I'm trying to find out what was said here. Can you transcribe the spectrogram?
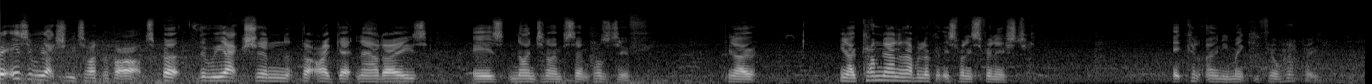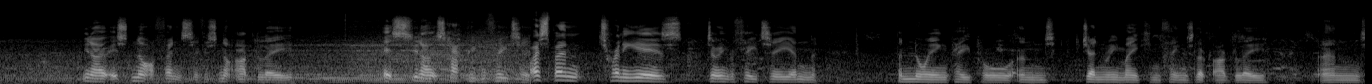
It is a reactionary type of art, but the reaction that I get nowadays is 99% positive. You know, you know, come down and have a look at this when it's finished it can only make you feel happy. You know, it's not offensive, it's not ugly. It's, you know, it's happy graffiti. I spent 20 years doing graffiti and annoying people and generally making things look ugly and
